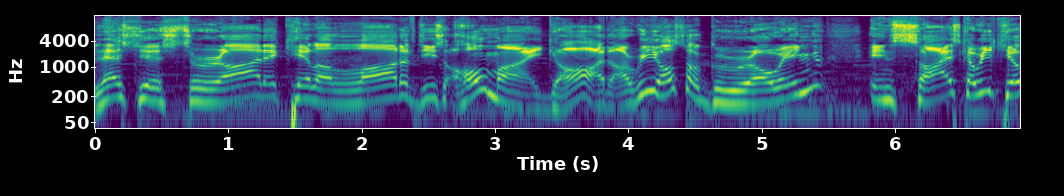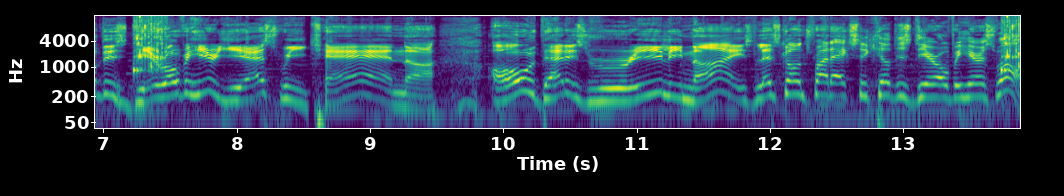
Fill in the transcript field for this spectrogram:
Let's just try to kill a lot of these. Oh my god, are we also growing? In size, can we kill this deer over here? Yes, we can. Uh, Oh, that is really nice. Let's go and try to actually kill this deer over here as well.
